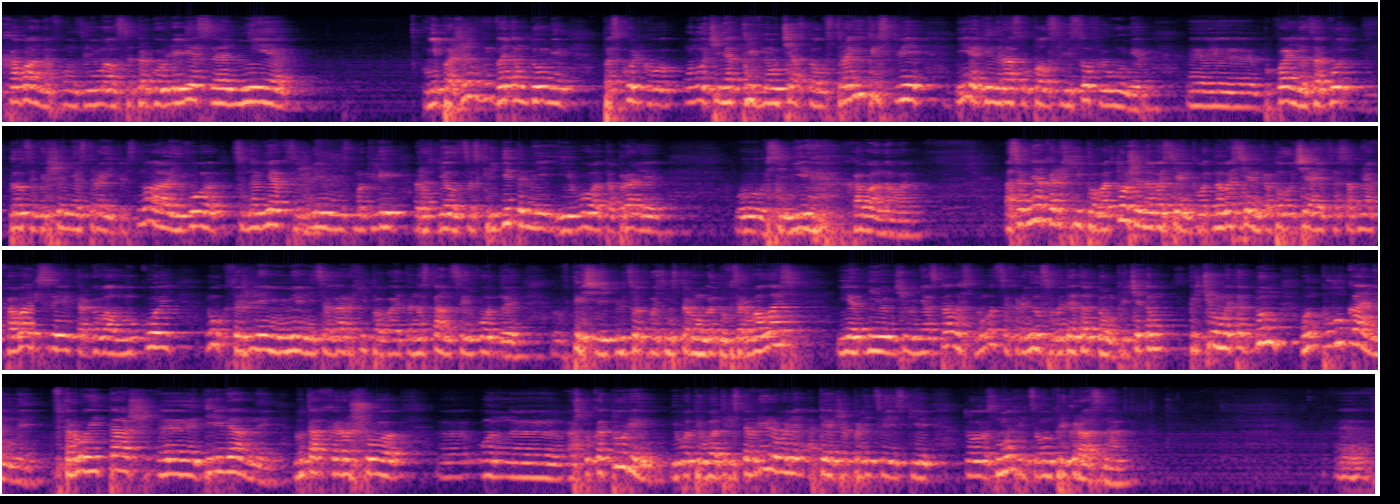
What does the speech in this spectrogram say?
Хованов, он занимался торговлей леса, не не пожил в этом доме, поскольку он очень активно участвовал в строительстве и один раз упал с лесов и умер. Э, буквально за год до завершения строительства. Ну а его сыновья, к сожалению, не смогли разделаться с кредитами и его отобрали у семьи Хованова. Особняк Архипова тоже Новосенко. Вот Новосенко, получается, особняк Хованцы, торговал мукой. Ну, к сожалению, мельница Архипова, это на станции водной в 1982 году взорвалась, и от нее ничего не осталось. Ну вот сохранился вот этот дом. Причем, причем этот дом, он полукаменный, второй этаж э, деревянный. Но так хорошо э, он э, оштукатурен, и вот его отреставрировали, опять же полицейские, то смотрится он прекрасно. Э,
